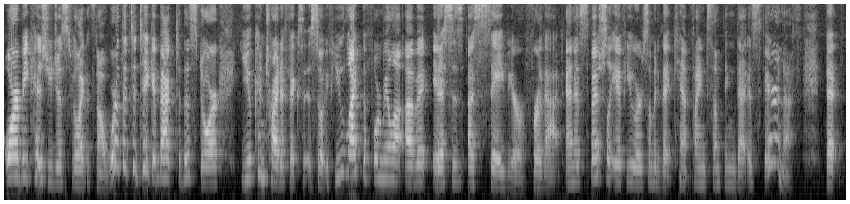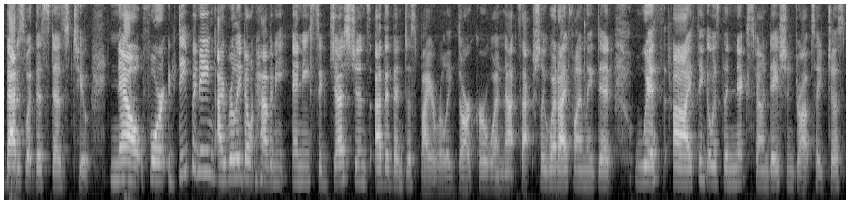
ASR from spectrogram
or because you just feel like it's not worth it to take it back to the store you can try to fix it. So if you like the formula of it this is a savior for that. And especially if you are somebody that can't find something that is fair enough that that is what this does too. Now for deepening i really don't have any any suggestions other than just buy a really darker one. That's actually what i finally did with uh, i think it was the nyx foundation drops. I just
